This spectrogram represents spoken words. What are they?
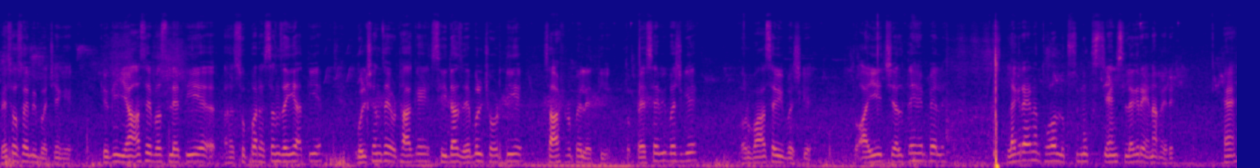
पैसों से भी बचेंगे, क्योंकि यहाँ से बस लेती है सुपर हसन जई आती है, गुलशन से उठा के सीधा जेबुल छोड़ती है, साठ रुपये लेती है। तो पैसे भी बच गए और वहाँ से भी बच गए। तो आइए चलते हैं पहले। लग रहा है ना थोड़ा लुक्स मुक्स चेंज लग रहे हैं ना मेरे, हैं?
